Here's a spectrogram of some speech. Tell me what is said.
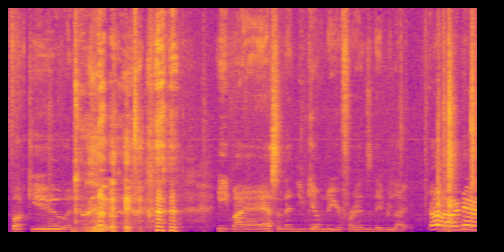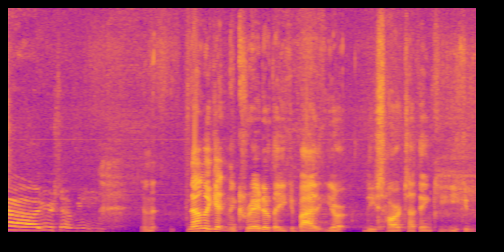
"fuck you" and "eat my ass," and then you give them to your friends, and they'd be like, "Oh no, you're so mean." And now they're getting creative that you could buy your these hearts. I think you, you could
